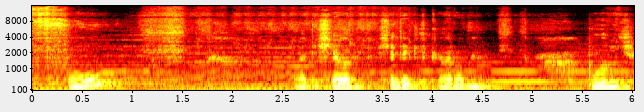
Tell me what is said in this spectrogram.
Фу. Вот еще, еще декілька зроблю. Поруч.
